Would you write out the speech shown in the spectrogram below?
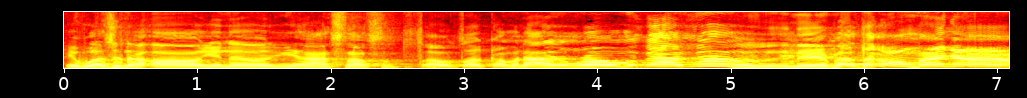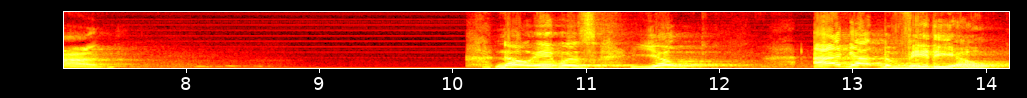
It wasn't a, oh, you know, yeah, I saw, saw, saw coming out of the room God news. And everybody's like, oh my God. No, it was, yo, I got the video.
